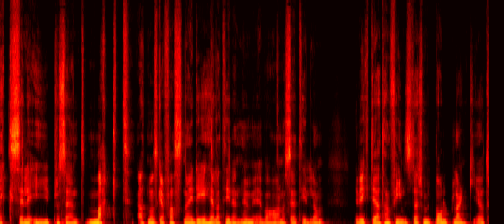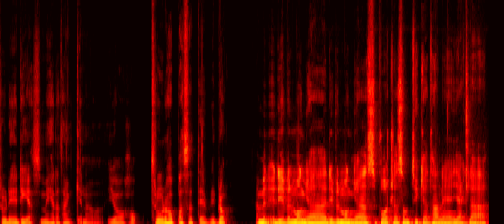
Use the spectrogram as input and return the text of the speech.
X eller Y procent makt. Att man ska fastna i det hela tiden. Hur, vad har han att säga till om? Det viktiga är att han finns där som ett bollplank. Jag tror det är det som är hela tanken och jag tror och hoppas att det blir bra. Ja, men det, är väl många, det är väl många supportrar som tycker att han är en jäkla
